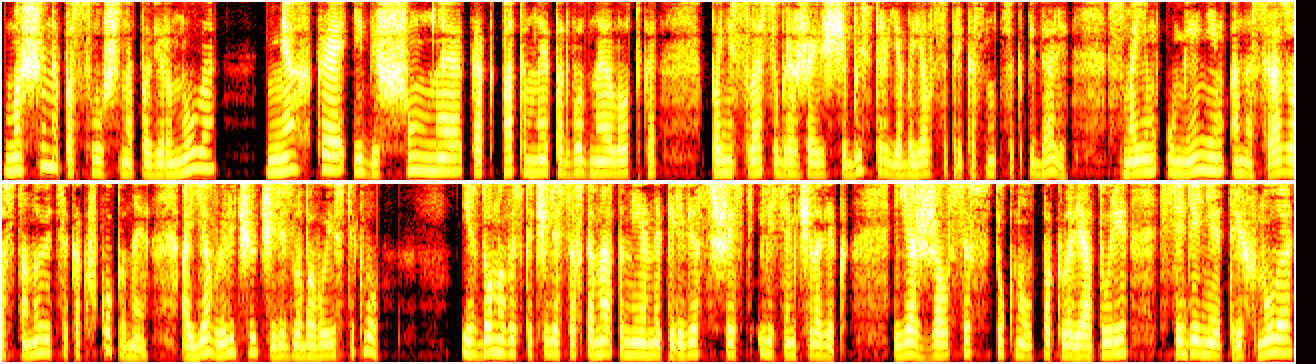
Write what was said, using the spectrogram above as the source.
Машина послушно повернула, мягкая и бесшумная, как атомная подводная лодка, понеслась угрожающе быстро, я боялся прикоснуться к педали. С моим умением она сразу остановится, как вкопанная, а я вылечу через лобовое стекло. Из дома выскочили с автоматами наперевес шесть или семь человек. Я сжался, стукнул по клавиатуре, сиденье тряхнуло,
